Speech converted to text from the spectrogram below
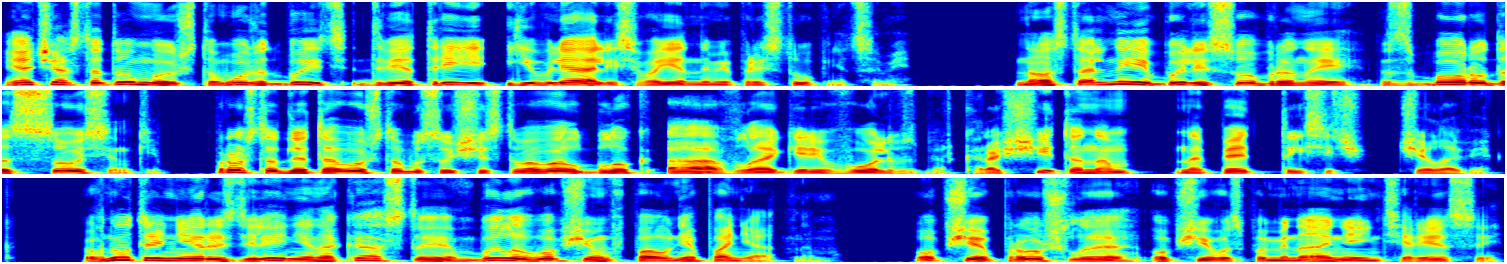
я часто думаю, что, может быть, две-три являлись военными преступницами, но остальные были собраны сбору до сосенки, просто для того, чтобы существовал блок А в лагере Вольфсберг, рассчитанном на 5000 человек. Внутреннее разделение на касты было, в общем, вполне понятным. Общее прошлое, общие воспоминания, интересы.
